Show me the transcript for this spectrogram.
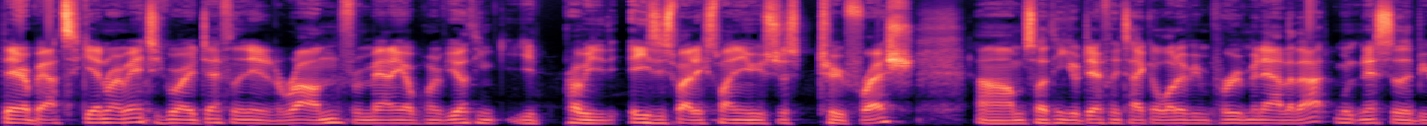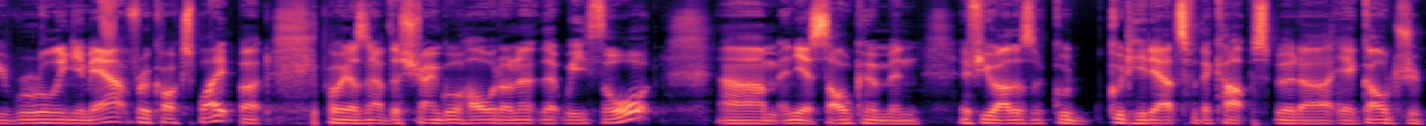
thereabouts again. Romantic Road definitely needed a run from mounting point of view. I think you probably the easiest way to explain he was just too fresh. Um, so I think you'll definitely take a lot of improvement out of that. Wouldn't necessarily be ruling him out for a Cox Plate, but probably doesn't have the stranglehold on it that we thought. Um, and yeah, Soulcombe and a few others look good good hit outs for the cups. But uh, yeah, Gold Trip.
